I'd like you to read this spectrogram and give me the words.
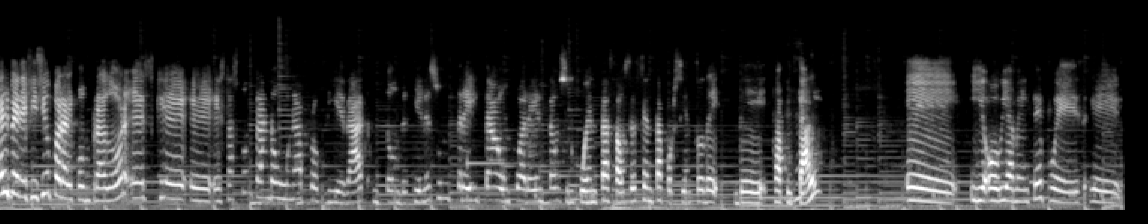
El beneficio para el comprador es que eh, estás comprando una propiedad donde tienes un 30, un 40, un 50, hasta un 60% de, de capital. Eh, y obviamente, pues, eh,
